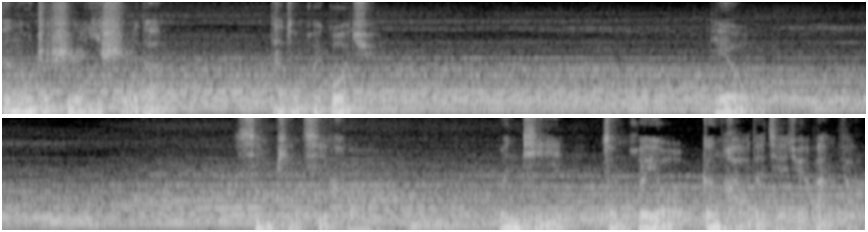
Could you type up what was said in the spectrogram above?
愤怒只是一时的，它总会过去。六，心平气和，问题总会有更好的解决办法。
